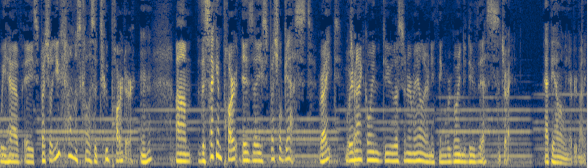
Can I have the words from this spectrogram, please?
We have a special. You could almost call us a two-parter. Mm-hmm. Um, the second part is a special guest, right? We're right. not going to do listener mail or anything. We're going to do this. That's right. Happy Halloween, everybody.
